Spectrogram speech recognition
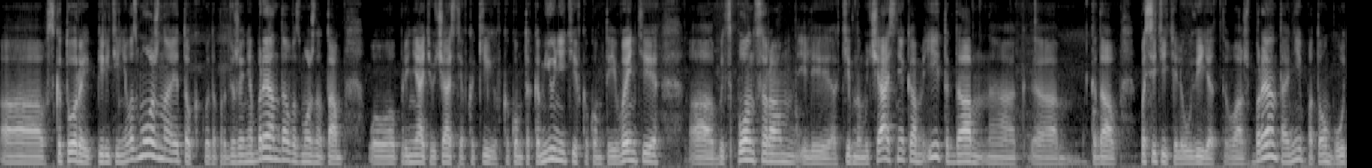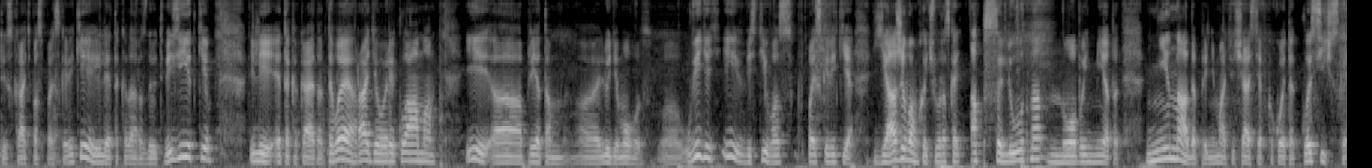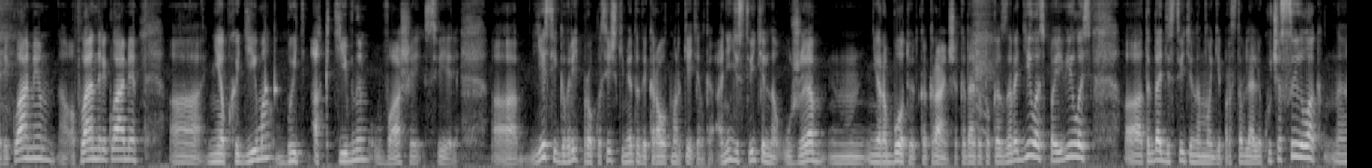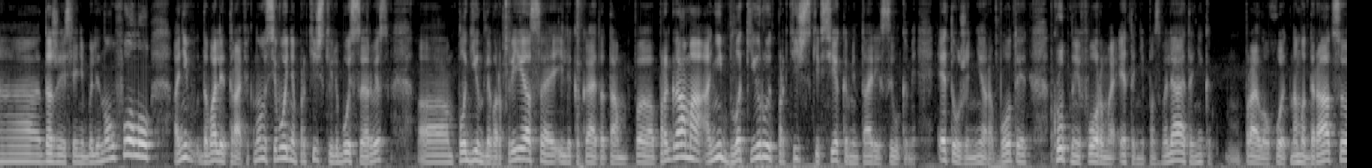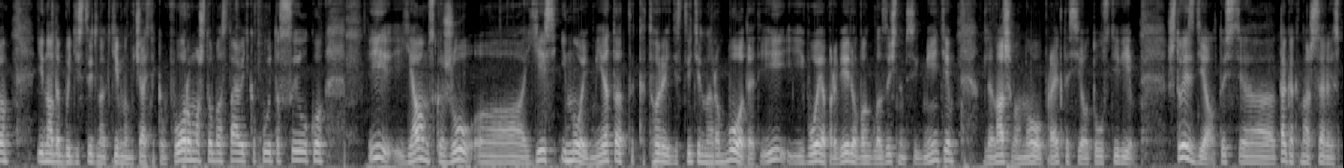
а, с которой перейти невозможно. Это какое-то продвижение бренда, возможно, там принять участие в, каких, в каком-то комьюнити, в каком-то ивенте, а, быть спонсором или активным участником, и тогда а, когда посетители увидят ваш бренд, они потом будут искать вас в поисковике, или это когда раздают визитки, или это какая-то ТВ, радиореклама, и э, при этом э, люди могут э, увидеть и ввести вас в поисковике. Я же вам хочу рассказать абсолютно новый метод. Не надо принимать участие в какой-то классической рекламе, офлайн рекламе. Э, необходимо быть активным в вашей сфере. Э, если говорить про классические методы крауд-маркетинга, они действительно уже не работают как раньше. Когда это только зародилось, появилось, э, тогда действительно многие проставляли кучу ссылок, Э, даже если они были nofollow, они давали трафик. Но сегодня практически любой сервис, э, плагин для WordPress или какая-то там программа, они блокируют практически все комментарии ссылками. Это уже не работает. Крупные форумы это не позволяет, они, как правило, уходят на модерацию, и надо быть действительно активным участником форума, чтобы оставить какую-то ссылку. И я вам скажу, э, есть иной метод, который действительно работает, и его я проверил в англоязычном сегменте для нашего нового проекта SEO Tools TV. Что я сделал? То есть, э, так как наш сервис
